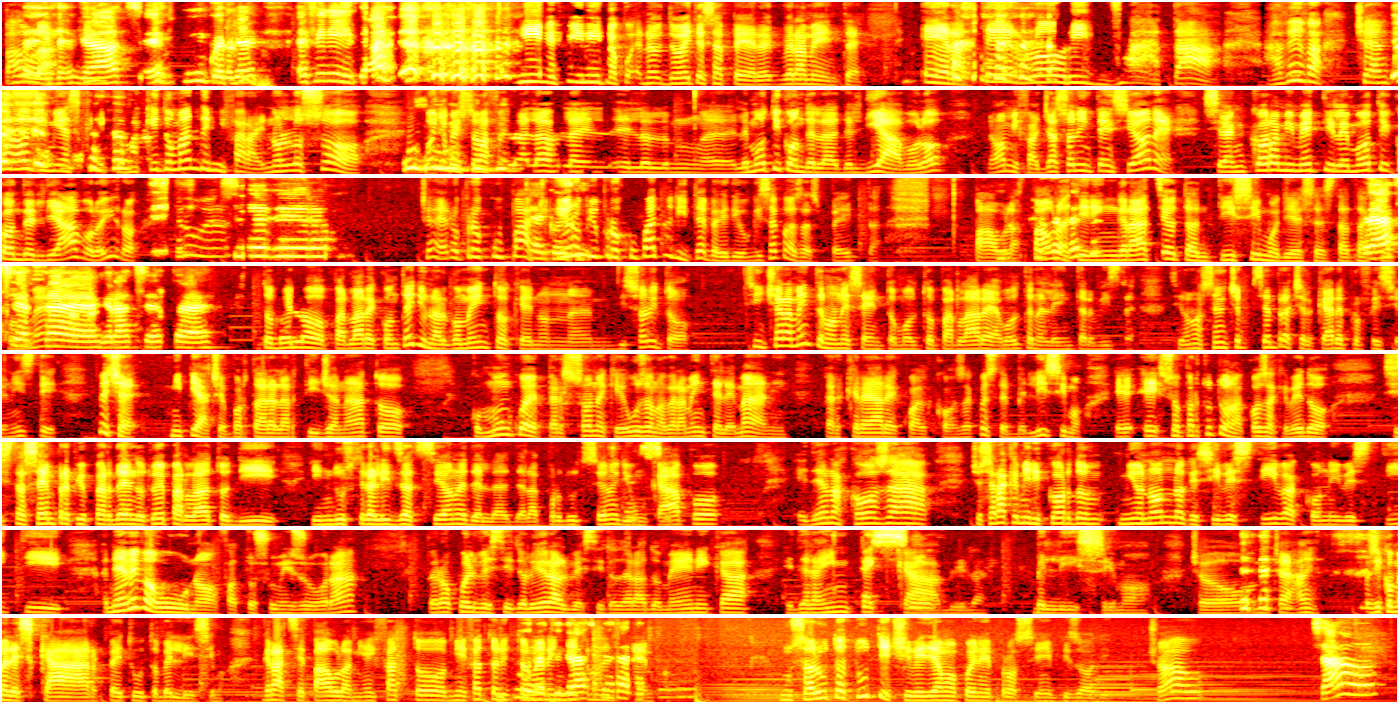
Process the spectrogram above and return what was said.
Paola, Bene, grazie. Comunque è, è finita. Sì, è finita. Dovete sapere, veramente. Era terrorizzata. Aveva, cioè, ancora oggi mi ha scritto: Ma che domande mi farai? Non lo so. Poi gli ho messo la, la, la, l'emoticon del, del diavolo. No, mi fa già sono in tensione. Se ancora mi metti l'emoticon del diavolo, io ero, ero, sì, è vero. Cioè, ero preoccupato. Io ero più preoccupato di te perché dico, chissà cosa aspetta. Paola, Paola ti ringrazio tantissimo di essere stata grazie qui. Grazie a te, grazie a te. È stato bello parlare con te di un argomento che non, di solito sinceramente non ne sento molto parlare a volte nelle interviste, si vanno sempre a cercare professionisti, invece mi piace portare l'artigianato comunque persone che usano veramente le mani per creare qualcosa. Questo è bellissimo e, e, soprattutto una cosa che vedo si sta sempre più perdendo. Tu hai parlato di industrializzazione del, della produzione di un eh sì. capo ed è una cosa, cioè sarà che mi ricordo mio nonno che si vestiva con i vestiti, ne aveva uno fatto su misura, però quel vestito lì era il vestito della domenica ed era impeccabile. Eh sì bellissimo. Cioè, cioè, così come le scarpe, tutto bellissimo. Grazie Paola, mi hai fatto, mi hai fatto ritornare indietro nel tempo. Un saluto a tutti e ci vediamo poi nei prossimi episodi. Ciao. Ciao.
